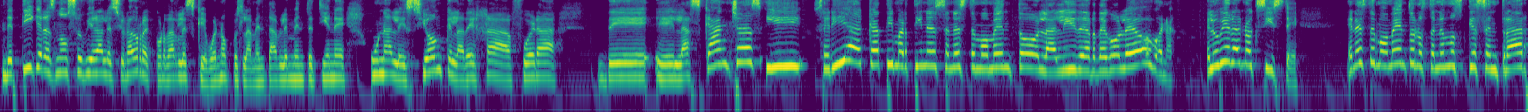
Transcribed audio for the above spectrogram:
de Tigres no se hubiera lesionado, recordarles que, bueno, pues lamentablemente tiene una lesión que la deja fuera de eh, las canchas y sería Katy Martínez en este momento la líder de goleo. Bueno, el hubiera no existe. En este momento nos tenemos que centrar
